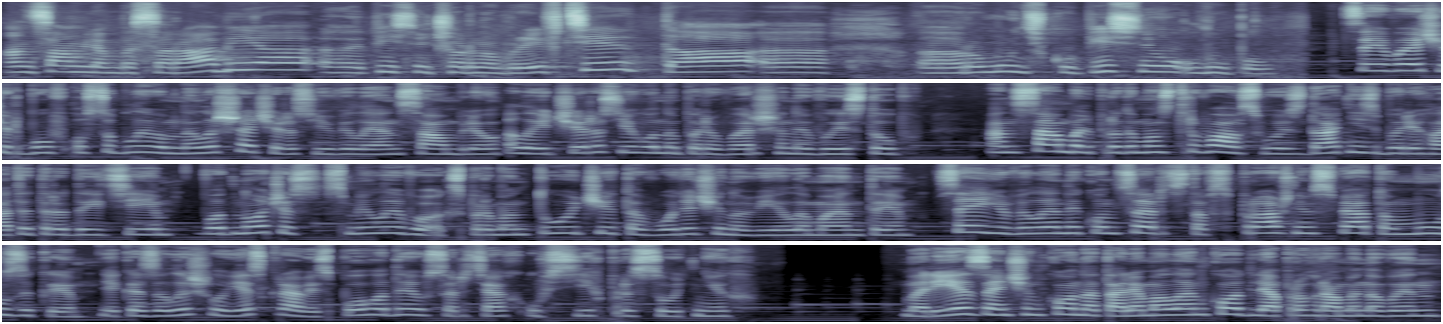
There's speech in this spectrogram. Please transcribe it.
ансамблем Бесарабія е, пісню Чорнобривці та е, е, румунську пісню Лупол. Цей вечір був особливим не лише через ювілей ансамблю, але й через його неперевершений виступ. Ансамбль продемонстрував свою здатність зберігати традиції, водночас сміливо експериментуючи та вводячи нові елементи. Цей ювілейний концерт став справжнім святом музики, яке залишило яскраві спогади у серцях усіх присутніх. Марія Зенченко, Наталя Маленко для програми новин.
